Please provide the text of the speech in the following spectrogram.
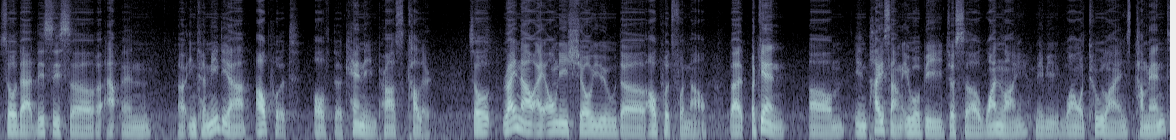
so that this is uh, an uh, intermediate output of the Canny plus color. So right now I only show you the output for now. But again, um, in Python it will be just uh, one line, maybe one or two lines command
